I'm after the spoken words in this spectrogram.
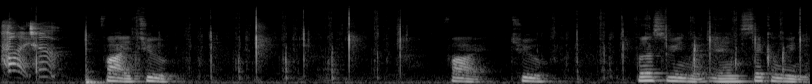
five two, Five two. Five two. First winner and second winner.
